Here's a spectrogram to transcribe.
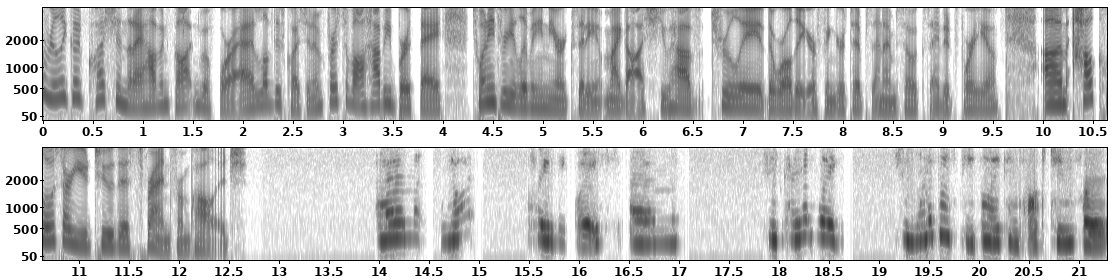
a really good question that I haven't gotten before. I love this question. And first of all, happy birthday. 23 living in New York City. My gosh, you have truly the world at your fingertips, and I'm so excited for you. Um, how close are you to this friend from college? Um, not crazy close. Um, she's kind of like she's one of those people I can talk to for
